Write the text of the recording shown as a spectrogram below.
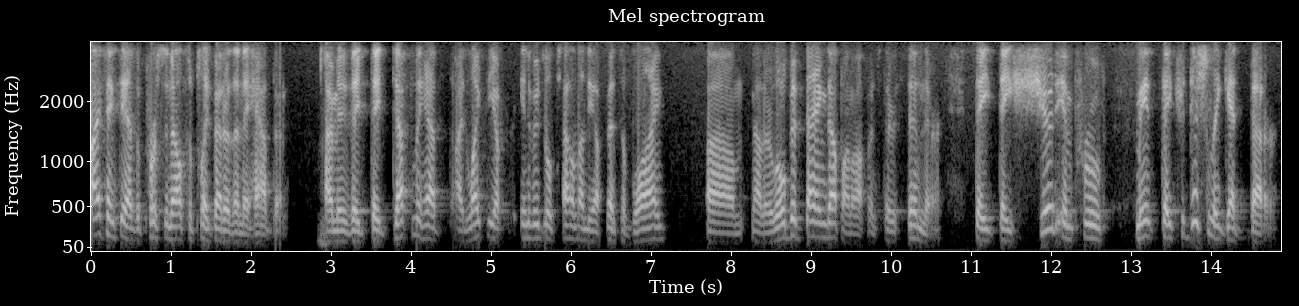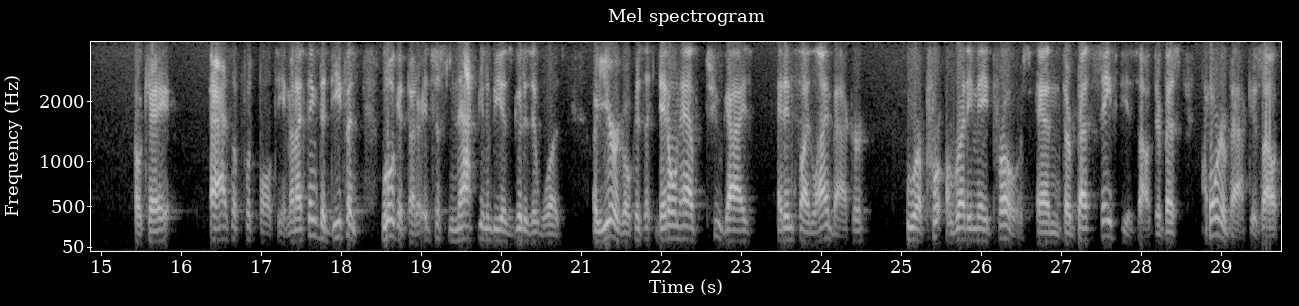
I think they have the personnel to play better than they have been. I mean, they they definitely have. I like the individual talent on the offensive line. Um, now they're a little bit banged up on offense. They're thin there. They they should improve. I mean, they traditionally get better. Okay, as a football team, and I think the defense will get better. It's just not going to be as good as it was a year ago because they don't have two guys at inside linebacker who are pro, ready-made pros, and their best safety is out, their best cornerback is out,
